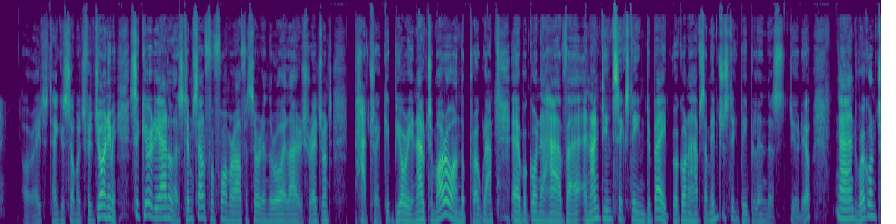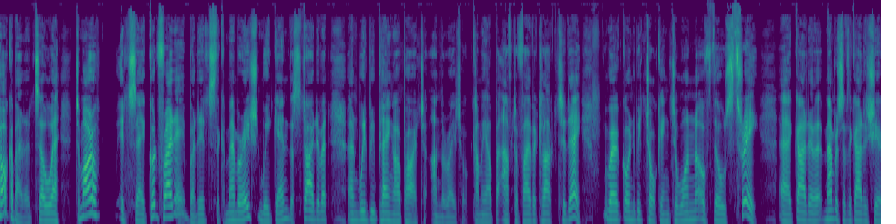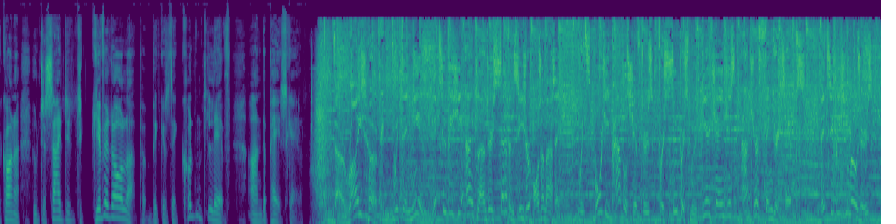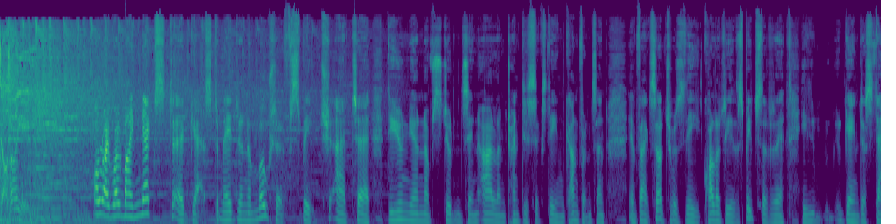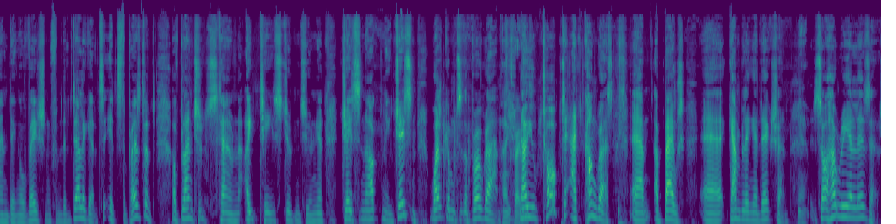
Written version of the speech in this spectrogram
All right. Thank you so much for joining me. Security analyst, himself a former officer in the Royal Irish Regiment, Patrick Bury. Now, tomorrow on the programme, uh, we're going to have uh, a 1916 debate. We're going to have some interesting people in the studio and we're going to talk about it. So, uh, tomorrow, it's uh, Good Friday, but it's the commemoration weekend, the start of it, and we'll be playing our part on the right hook. Coming up after five o'clock today, we're going to be talking to one of those three uh, Garda, members of the Garda Síochána who decided to give it all up because they couldn't live on the pay scale. The Right Hook with the new Mitsubishi Outlander 7 seater automatic with sporty paddle shifters for super smooth gear changes at your fingertips. MitsubishiMotors.ie all right, well, my next uh, guest made an emotive speech at uh, the Union of Students in Ireland 2016 conference, and in fact, such was the quality of the speech that uh, he gained a standing ovation from the delegates. It's the president of Blanchardstown IT Students Union, Jason Ockney. Jason, welcome to the programme. Thanks very now, much. Now, you talked at Congress um, about uh, gambling addiction. Yeah. So how real is it?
